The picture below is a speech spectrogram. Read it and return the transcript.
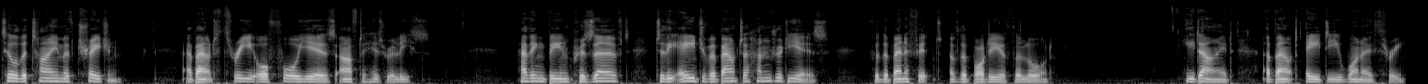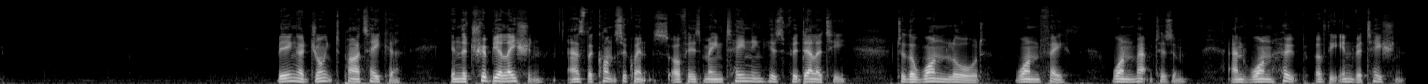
till the time of Trajan, about three or four years after his release, having been preserved to the age of about a hundred years for the benefit of the body of the Lord. He died about AD 103. Being a joint partaker in the tribulation as the consequence of his maintaining his fidelity to the one Lord, one faith, one baptism, and one hope of the invitation.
